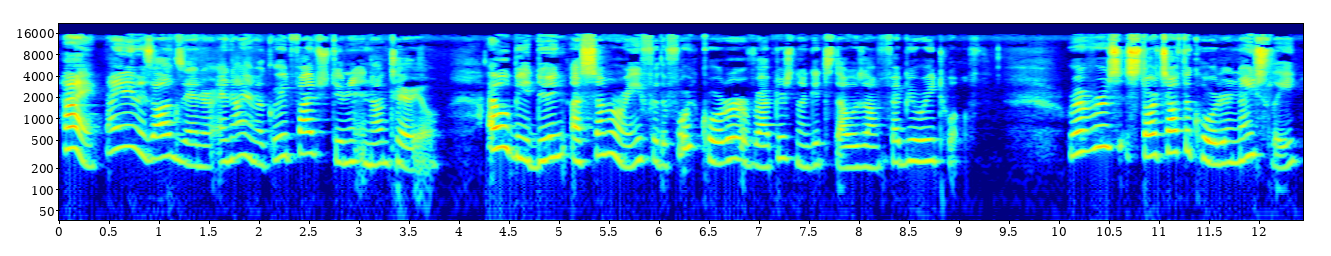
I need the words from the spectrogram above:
Hi, my name is Alexander, and I am a grade 5 student in Ontario. I will be doing a summary for the fourth quarter of Raptors Nuggets that was on February 12th. Rivers starts off the quarter nicely,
